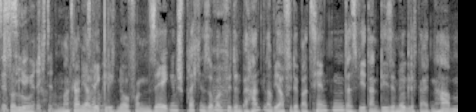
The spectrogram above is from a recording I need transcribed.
diese absolut. zielgerichteten Man kann ja Therapien. wirklich nur von Segen sprechen, sowohl für den Behandler wie auch für den Patienten, dass wir dann diese Möglichkeiten haben.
